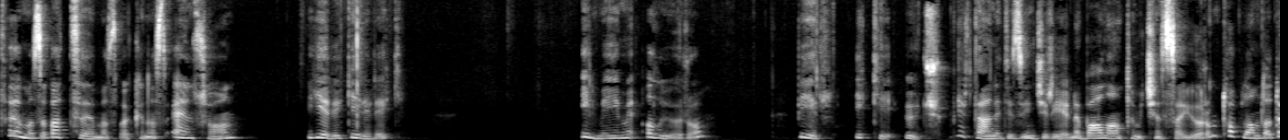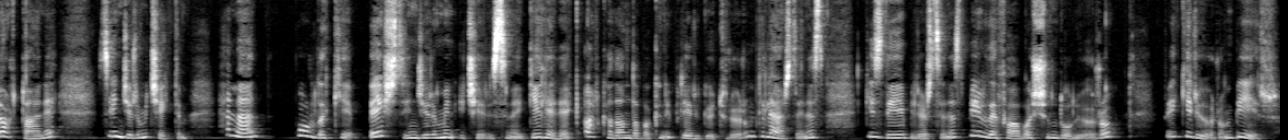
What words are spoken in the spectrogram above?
Tığımızı battığımız bakınız en son yere gelerek ilmeğimi alıyorum. 1 2 3 bir tane de zincir yerine bağlantım için sayıyorum. Toplamda 4 tane zincirimi çektim. Hemen buradaki 5 zincirimin içerisine gelerek arkadan da bakın ipleri götürüyorum. Dilerseniz gizleyebilirsiniz. Bir defa başını doluyorum ve giriyorum. 1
